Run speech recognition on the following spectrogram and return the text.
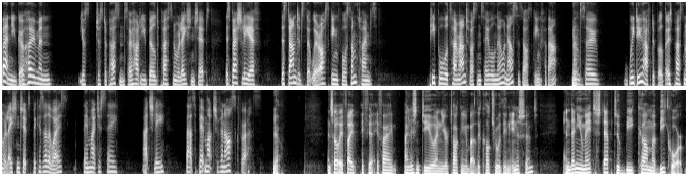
Ben. You go home and you're just a person. So how do you build personal relationships, especially if the standards that we're asking for sometimes people will turn around to us and say, well, no one else is asking for that. Yeah. And so we do have to build those personal relationships because otherwise they might just say, actually, that's a bit much of an ask for us. Yeah. And so if I if if I I listen to you and you're talking about the culture within Innocent, and then you made the step to become a B Corp,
